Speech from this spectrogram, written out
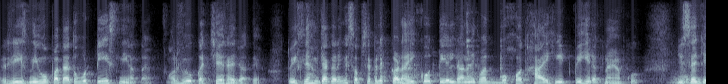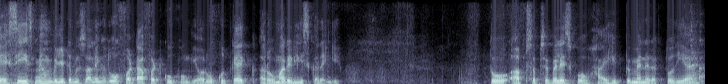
रिलीज़ नहीं हो पाता है तो वो टेस्ट नहीं आता है और फिर वो कच्चे रह जाते हैं। तो इसलिए हम क्या करेंगे, सबसे पहले कढ़ाई को तेल डालने के बाद बहुत हाई हीट पे ही रखना है आपको, जिससे जैसे ही इसमें हम वेजिटेबल्स डालेंगे तो वो फटाफट कुक होंगे और वो खुद का एक अरोमा रिलीज़ करेंगे। तो आप सबसे पहले इसको हाई हीट पे मैंने रख तो दिया है।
